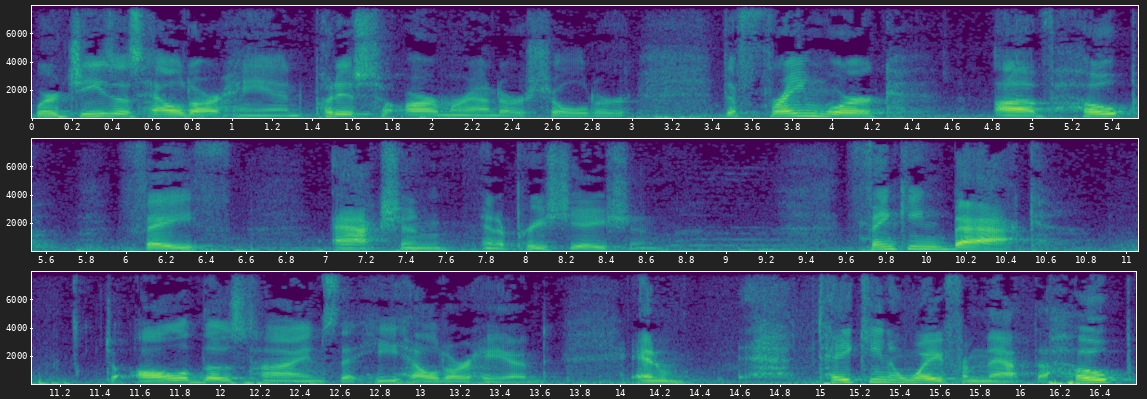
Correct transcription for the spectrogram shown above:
where Jesus held our hand, put his arm around our shoulder, the framework of hope, faith, action, and appreciation. Thinking back to all of those times that He held our hand and taking away from that the hope,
